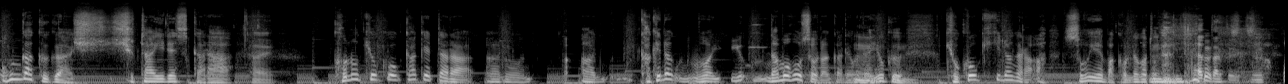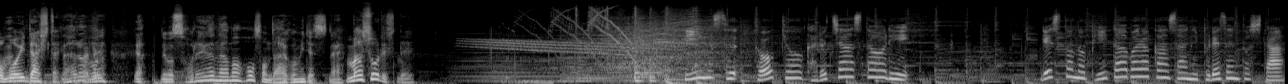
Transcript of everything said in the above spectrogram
音楽が主主体ですからはい。この曲をかけたらあのああかけな、まあ、よ生放送なんかではね、うんよくうん。曲を聴きながらあそういえばこんなことだっただったという 思い出したりなるほど。いとかねやでもそれが生放送の醍醐味ですね。まあそうですね。ビームス東京カルチャーストーリー。ゲストのピーター・バラカンさんにプレゼントした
